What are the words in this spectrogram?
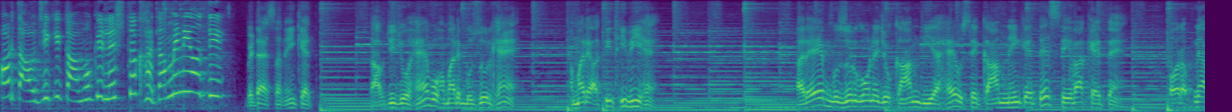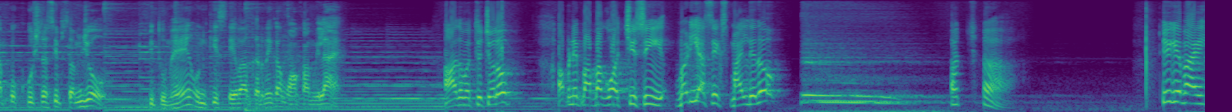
और ताऊजी के कामों की लिस्ट तो खत्म ही नहीं होती। बेटा ऐसा नहीं कहते। ताऊ जी जो हैं वो हमारे बुज़ुर्ग हैं। हमारे अतिथि भी हैं। अरे बुज़ुर्गों ने जो काम दिया है उसे काम नहीं कहते सेवा कहते हैं। और अपने आप को खुश नसीब समझो कि तुम्हें उनकी सेवा करने का मौका मिला है। हाँ तो बच्चों चलो अपने पापा को अच्छी सी बढ़िया सी स्माइल दे दो। अच्छा। ठीक है भाई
